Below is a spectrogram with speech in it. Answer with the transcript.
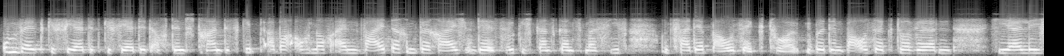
Umwelt gefährdet, gefährdet auch den Strand. Es gibt aber auch noch einen weiteren Bereich und der ist wirklich ganz, ganz massiv und zwar der Bausektor. Über den Bausektor werden jährlich,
